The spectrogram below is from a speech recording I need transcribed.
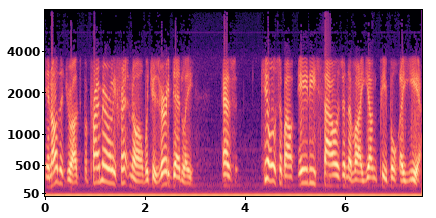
in other drugs, but primarily fentanyl, which is very deadly, has kills about 80,000 of our young people a year.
